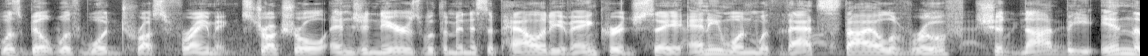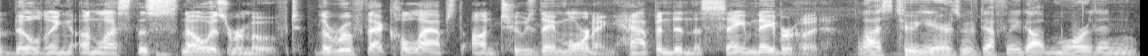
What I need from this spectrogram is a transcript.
was built with wood truss framing. Structural engineers with the municipality of Anchorage say anyone with that style of roof should not be in the building unless the snow is removed. The roof that collapsed on Tuesday morning happened in the same neighborhood the last two years, we've definitely got more than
